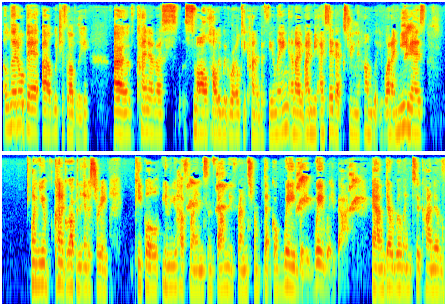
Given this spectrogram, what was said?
a little bit, uh, which is lovely of kind of a s- small Hollywood royalty kind of a feeling. And I, I mean, I say that extremely humbly. What I mean is when you kind of grew up in the industry, people, you know, you have friends and family friends from that go way, way, way, way back. And they're willing to kind of,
